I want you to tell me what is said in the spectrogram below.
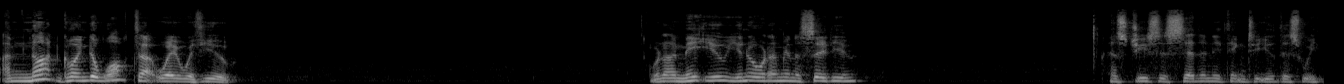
I'm not going to walk that way with you. When I meet you, you know what I'm going to say to you? Has Jesus said anything to you this week?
